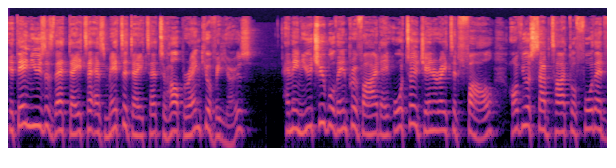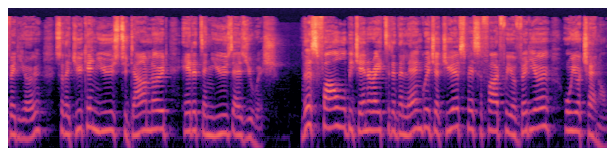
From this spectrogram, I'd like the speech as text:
It then uses that data as metadata to help rank your videos. And then YouTube will then provide a auto-generated file of your subtitle for that video so that you can use to download, edit and use as you wish. This file will be generated in the language that you have specified for your video or your channel.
